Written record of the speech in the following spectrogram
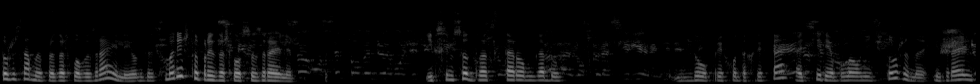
то же самое произошло в Израиле. И он говорит, смотри, что произошло с Израилем. И в 722 году до прихода Христа Ассирия была уничтожена, Израиль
